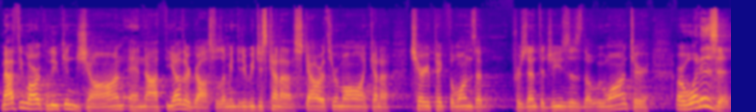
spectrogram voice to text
Matthew, Mark, Luke, and John, and not the other gospels? I mean, did we just kind of scour through them all and kind of cherry pick the ones that present the Jesus that we want? Or, or what is it?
